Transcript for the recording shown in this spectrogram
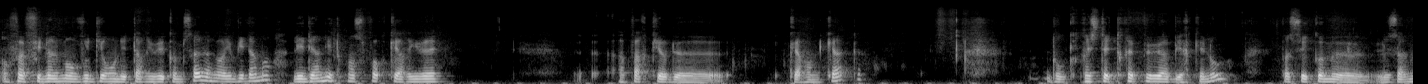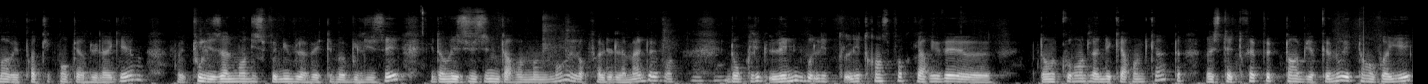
Enfin, finalement, vous dire, on est arrivé comme ça. Alors, évidemment, les derniers transports qui arrivaient euh, à partir de 44, donc restaient très peu à Birkenau, parce que comme euh, les Allemands avaient pratiquement perdu la guerre, euh, tous les Allemands disponibles avaient été mobilisés, et dans les usines d'armement, il leur fallait de la main-d'œuvre. Donc, les, les, nouveaux, les, les transports qui arrivaient euh, dans le courant de l'année 44 restaient très peu de temps à Birkenau, étaient envoyés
